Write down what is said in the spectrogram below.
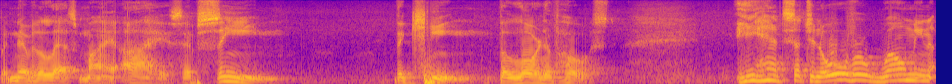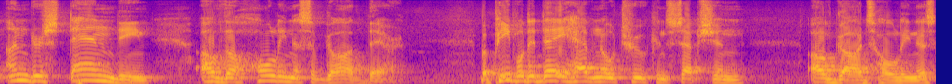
But nevertheless, my eyes have seen the King, the Lord of hosts. He had such an overwhelming understanding of the holiness of God there. But people today have no true conception of God's holiness,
